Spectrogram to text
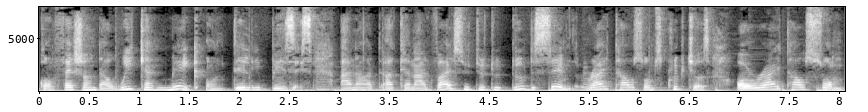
confession that we can make on daily basis. And I, I can advise you to, to do the same. Write out some scriptures or write out some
